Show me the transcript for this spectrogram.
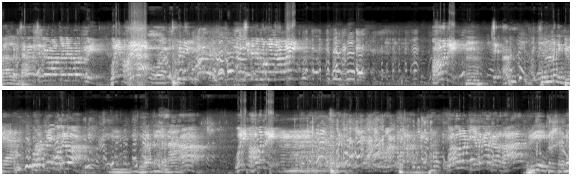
రాళ్ళంట సరే, చిన్నగా మాట్లాడే పడుతుంది ఓరి మహయ్య! చిన్నగా గుర్తు జామాయి. మహమ్మది! ఉమ్. చి- ఆ? చిన్న గంటివా వదిలు. రకంగా ఆ, ఓరి మహమ్మది! వదలమంటే వెనకాల కాదరా. ఫ్రీ అయిపోయింది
